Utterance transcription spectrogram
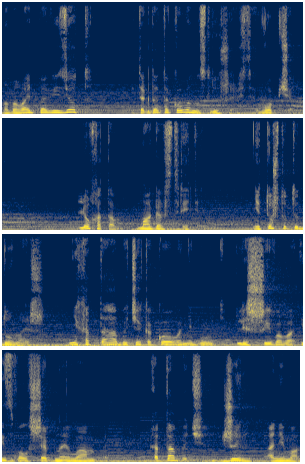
Но бывает повезет, и тогда такого наслушаешься, в общем. Леха там мага встретил. Не то, что ты думаешь. Не Хатабыча какого-нибудь, плешивого из волшебной лампы. Хатабыч – джин, а не маг,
